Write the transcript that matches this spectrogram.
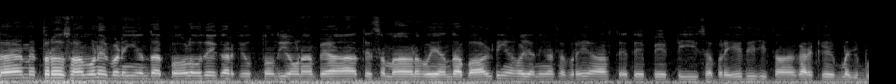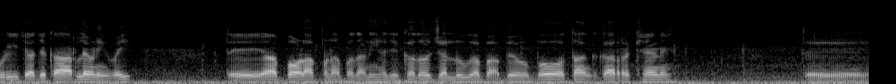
ਲੈ ਮਿੱਤਰੋ, ਸਾਹਮਣੇ ਬਣੀ ਜਾਂਦਾ ਪੁਲ, ਉਹਦੇ ਕਰਕੇ ਉੱਤੋਂ ਦੀ ਆਉਣਾ ਪਿਆ ਤੇ ਸਮਾਨ ਹੋ ਜਾਂਦਾ, ਬਾਲਟੀਆਂ ਹੋ ਜਾਂਦੀਆਂ ਸਪਰੇ ਵਾਸਤੇ ਤੇ ਪੇਟੀ ਸਪਰੇ ਦੀ ਸੀ, ਤਾਂ ਕਰਕੇ ਮਜਬੂਰੀ ਚ ਅੱਜ ਕਾਰ ਲਿਆਉਣੀ ਬਈ। ਤੇ ਆ ਪੁਲ ਆਪਣਾ ਪਤਾ ਨਹੀਂ ਹਜੇ ਕਦੋਂ ਚੱਲੂਗਾ ਬਾਬੇ, ਉਹ ਬਹੁਤ ਤੰਗ ਕਰ ਰੱਖਿਆ ਨੇ ਤੇ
